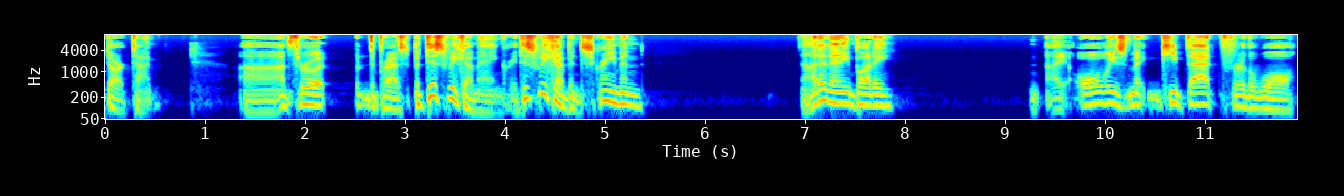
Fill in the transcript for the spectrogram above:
dark time. Uh, I'm through it, depressed. But this week, I'm angry. This week, I've been screaming, not at anybody. I always make, keep that for the wall.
